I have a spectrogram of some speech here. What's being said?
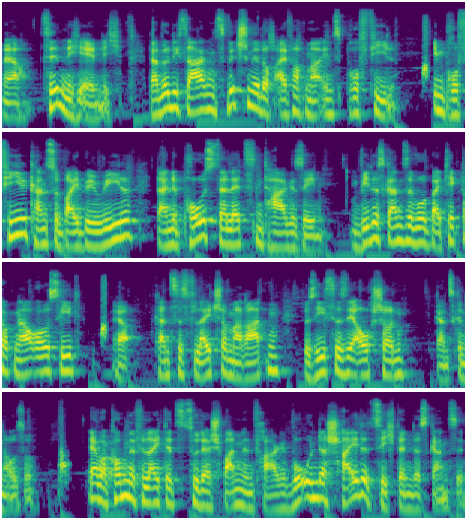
ja, ziemlich ähnlich. Da würde ich sagen, switchen wir doch einfach mal ins Profil. Im Profil kannst du bei BeReal deine Posts der letzten Tage sehen. Und wie das Ganze wohl bei TikTok Now aussieht, ja, kannst du es vielleicht schon mal raten. Du siehst es ja auch schon ganz genauso. Ja, aber kommen wir vielleicht jetzt zu der spannenden Frage. Wo unterscheidet sich denn das Ganze?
